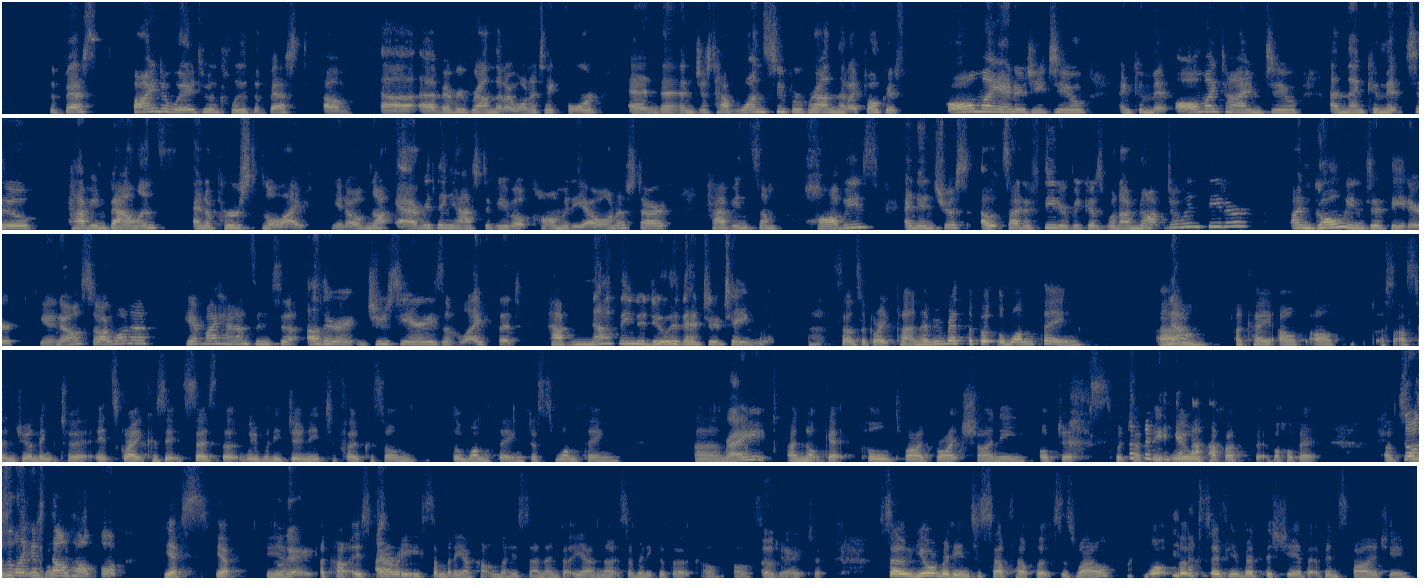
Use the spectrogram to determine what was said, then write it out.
the best, find a way to include the best of uh, of every brand that I want to take forward, and then just have one super brand that I focus all my energy to and commit all my time to, and then commit to having balance and a personal life. You know, not everything has to be about comedy. I want to start having some hobbies and interests outside of theater because when I'm not doing theater, I'm going to theater, you know? So I want to get my hands into other juicy areas of life that have nothing to do with entertainment. Sounds a great plan. Have you read the book The One Thing? Um, no. Okay, I'll I'll I'll send you a link to it. It's great because it says that we really do need to focus on the one thing, just one thing, um, right? And not get pulled by bright shiny objects, which I think yeah. we all have a bit of a habit. Of so is it like a self-help book? Yes. Yeah. Yeah. Okay. I can't. It's Gary. I, somebody I can't remember his surname, but yeah, no, it's a really good book. I'll I'll send okay. you a link to it. So you're really into self help books as well. What books have you read this year that have inspired you?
